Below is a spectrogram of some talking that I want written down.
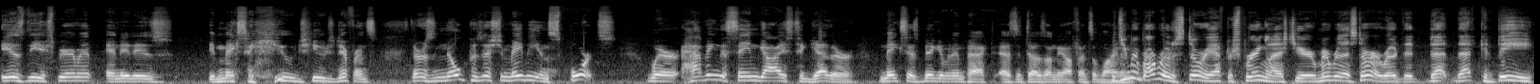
is the experiment, and it is it makes a huge, huge difference. There is no position, maybe in sports, where having the same guys together makes as big of an impact as it does on the offensive line. Do you remember I wrote a story after spring last year. Remember that story I wrote that that, that could be,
